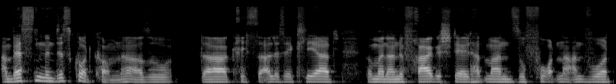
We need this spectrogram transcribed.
am besten in Discord kommen, ne? Also, da kriegst du alles erklärt. Wenn man da 'ne Frage stellt, hat man sofort 'ne Antwort.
